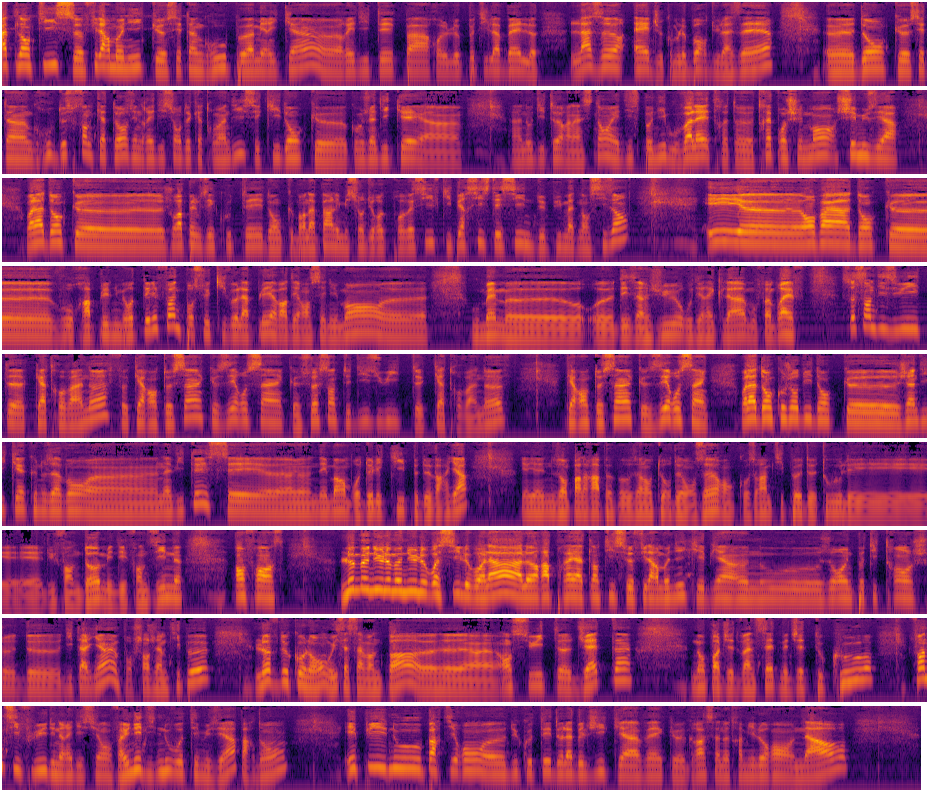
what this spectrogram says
Atlantis Philharmonic, c'est un groupe américain euh, réédité par le petit label Laser Edge, comme le bord du laser. Euh, donc euh, c'est un groupe de 74, une réédition de 90 et qui donc, comme j'indiquais à, un auditeur à l'instant, est disponible ou va l'être très prochainement chez Muséa. Voilà donc, je vous rappelle, vous écoutez donc part l'émission du rock progressif qui persiste et signe depuis maintenant 6 ans. Et euh, on va donc euh, vous rappeler le numéro de téléphone pour ceux qui veulent appeler, avoir des renseignements euh, ou même des injures ou des réclames. Enfin bref, 78 89 45 05 78 89 45 05. Voilà donc aujourd'hui donc j'indiquais que nous avons un, invité, c'est un des membres de l'équipe de Varia. Il nous en parlera peu aux alentours de 11 heures. On causera un petit peu de tous les du fandom et des fanzines en France. Le menu, le menu, le voici, le voilà. Alors après Atlantis Philharmonique, eh bien nous aurons une petite tranche d'italien pour changer un petit peu. L'œuf de colon, oui, ça s'invente pas. Euh, ensuite Jet, non pas Jet 27, mais Jet tout court. Fancy Fluid, une réédition, enfin une nouveauté muséa, pardon. Et puis nous partirons euh, du côté de la Belgique avec, euh, grâce à notre ami Laurent Now,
